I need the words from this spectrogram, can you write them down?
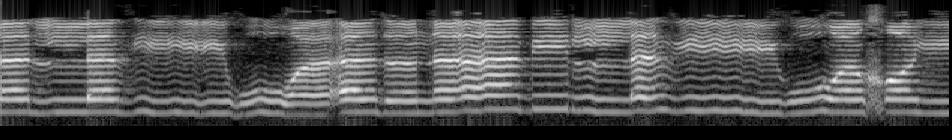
الَّذِي هُوَ أَدْنَىٰ بِالَّذِي هُوَ خَيْرٌ ۚ؟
